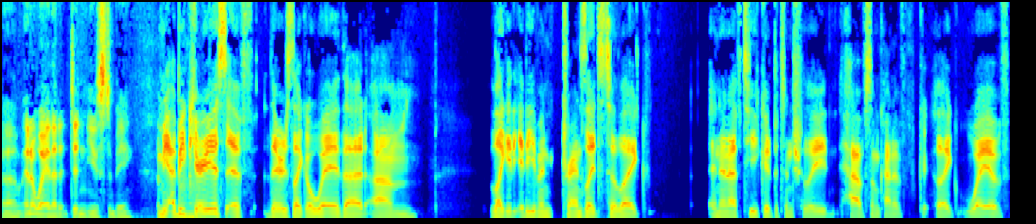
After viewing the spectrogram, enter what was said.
um, in a way that it didn't used to be. I mean, I'd be curious if there's like a way that, um, like it, it even translates to like an NFT could potentially have some kind of like way of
